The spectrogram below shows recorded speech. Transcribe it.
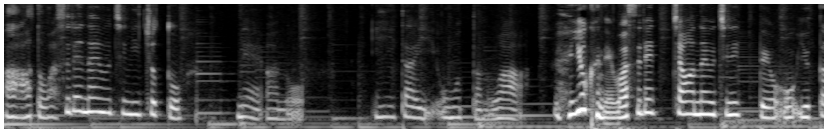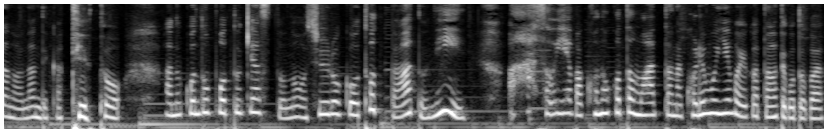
ああと忘れないうちにちょっとねあの言いたい思ったのは よくね忘れちゃわないうちにって言ったのは何でかっていうとあのこのポッドキャストの収録を撮った後にああそういえばこのこともあったなこれも言えばよかったなってことが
